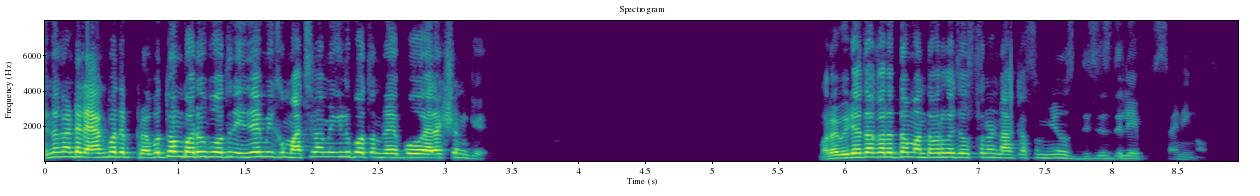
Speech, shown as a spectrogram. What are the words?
ఎందుకంటే లేకపోతే ప్రభుత్వం పరుగు పోతుంది. ఇదే మీకు మచ్చలా మిగిలిపోతుంది రేపు ఎలక్షన్కి మరో వీడియోతో కలుద్దాం. అంతవరకు చూస్తున్నాం Aakasam news. This is Dilip signing off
